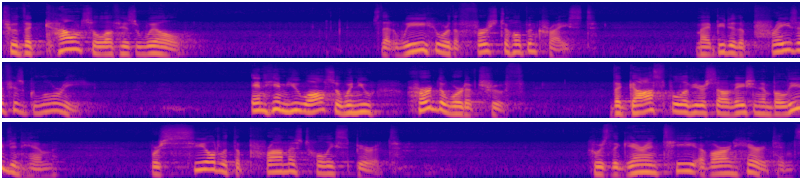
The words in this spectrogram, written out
to the counsel of His will, so that we who were the first to hope in Christ might be to the praise of His glory. In Him, you also, when you heard the word of truth, the gospel of your salvation, and believed in Him, were sealed with the promised Holy Spirit who is the guarantee of our inheritance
